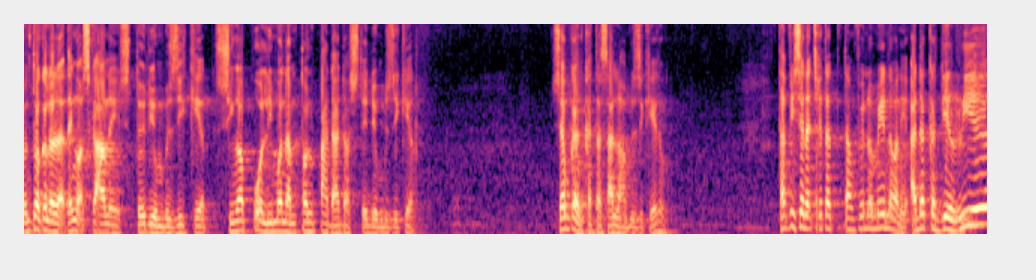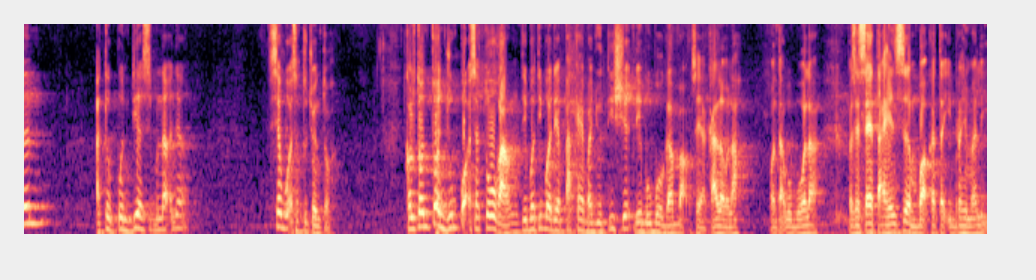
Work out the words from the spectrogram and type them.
Tuan-tuan kalau nak tengok sekarang ni stadium berzikir. Singapura 5-6 tahun lepas dah ada stadium berzikir. Saya bukan kata salah berzikir tu. Tapi saya nak cerita tentang fenomena ni. Adakah dia real ataupun dia sebenarnya saya buat satu contoh. Kalau tuan-tuan jumpa satu orang, tiba-tiba dia pakai baju t-shirt, dia bubuh gambar saya. Kalau lah. Orang tak bubuh lah. Pasal saya tak handsome, buat kata Ibrahim Ali.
